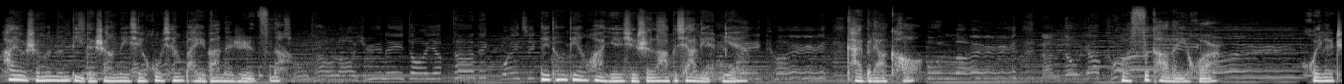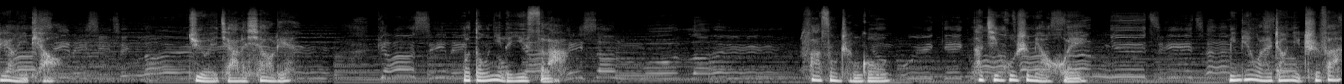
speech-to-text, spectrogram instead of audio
还有什么能抵得上那些互相陪伴的日子呢？那通电话也许是拉不下脸面，开不了口。我思考了一会儿。回了这样一条，句尾加了笑脸。我懂你的意思啦。发送成功，他几乎是秒回。明天我来找你吃饭。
